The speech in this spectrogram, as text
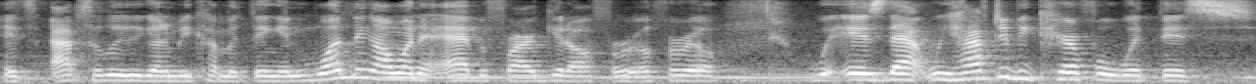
It's absolutely gonna become a thing. And one thing I want to add before I get off for real, for real, is that we have to be careful with this.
